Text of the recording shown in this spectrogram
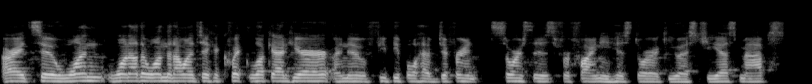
All right, so one one other one that I want to take a quick look at here. I know a few people have different sources for finding historic USGS maps.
